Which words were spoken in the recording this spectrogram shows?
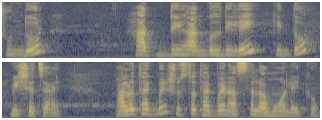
সুন্দর হাত দুই আঙ্গুল দিলেই কিন্তু মিশে যায়। ভালো থাকবেন, সুস্থ থাকবেন। আসসালামু আলাইকুম।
